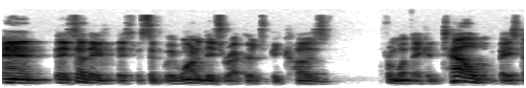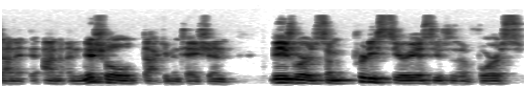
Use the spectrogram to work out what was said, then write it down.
And they said they, they specifically wanted these records because from what they could tell based on on initial documentation, these were some pretty serious uses of force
